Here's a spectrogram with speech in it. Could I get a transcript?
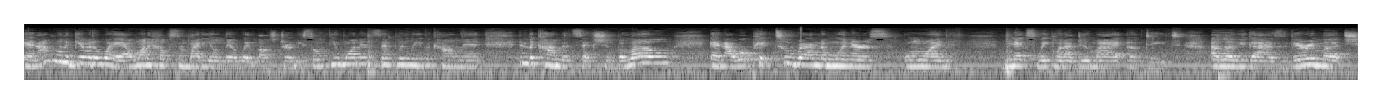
And I want to give it away. I want to help somebody on their weight loss journey. So if you want it, simply leave a comment in the comment section below. And I will pick two random winners on next week when I do my update. I love you guys very much.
